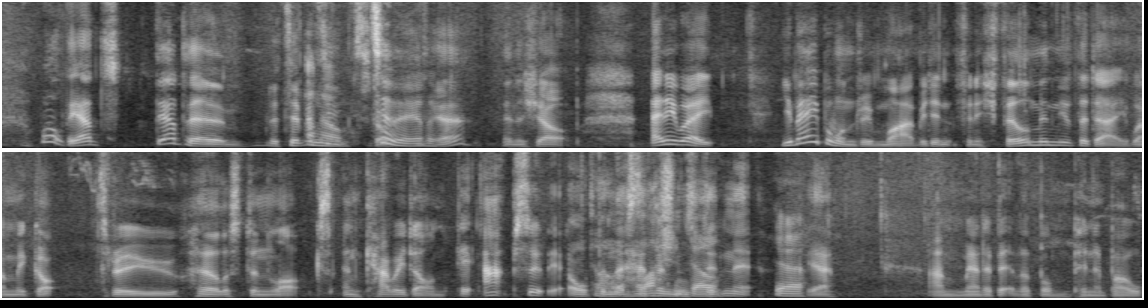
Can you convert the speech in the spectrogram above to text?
Well, they had they had um, nativity know, stuff, too early. Yeah, in the shop. Anyway, you may be wondering why we didn't finish filming the other day when we got through Hurleston Locks and carried on. It absolutely opened Oh, the heavens, didn't it? Yeah. Yeah. And we had a bit of a bump in a boat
